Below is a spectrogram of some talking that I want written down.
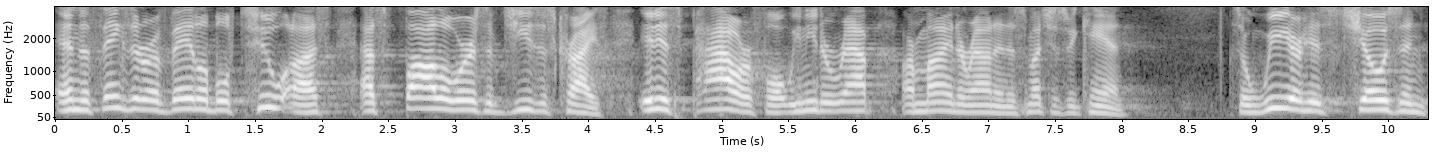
and the things that are available to us as followers of Jesus Christ. It is powerful. We need to wrap our mind around it as much as we can. So we are his chosen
